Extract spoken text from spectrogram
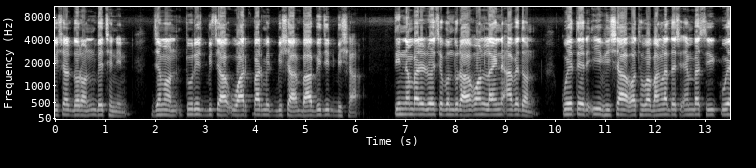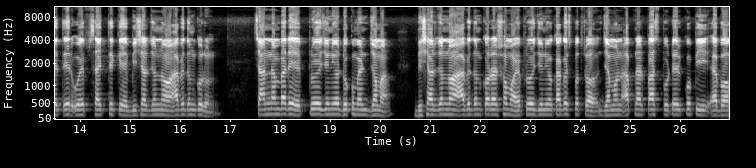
ভিসার ধরন বেছে নিন, যেমন tourist visa, work permit visa বা ভিজিট ভিসা। তিন নম্বরে রয়েছে বন্ধুরা অনলাইন আবেদন। কুয়েতের ই ভিসা অথবা বাংলাদেশ এম্বাসি কুয়েতের ওয়েবসাইট থেকে ভিসার জন্য আবেদন করুন। চার নম্বরে প্রয়োজনীয় ডকুমেন্ট জমা। ভিসার জন্য আবেদন করার সময় প্রয়োজনীয় কাগজপত্র, যেমন আপনার পাসপোর্টের কপি এবং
